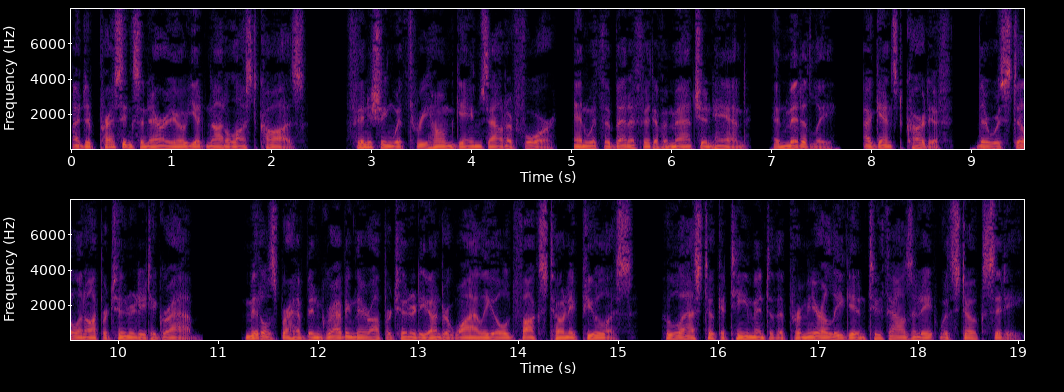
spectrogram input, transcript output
a depressing scenario yet not a lost cause. Finishing with three home games out of four, and with the benefit of a match in hand, Admittedly, against Cardiff, there was still an opportunity to grab. Middlesbrough have been grabbing their opportunity under wily old fox Tony Pulis, who last took a team into the Premier League in 2008 with Stoke City.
